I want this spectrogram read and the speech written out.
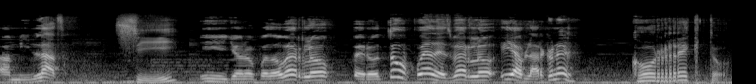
a mi lado. Sí, Y yo no puedo verlo, pero tú puedes verlo y hablar con él. correcto.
